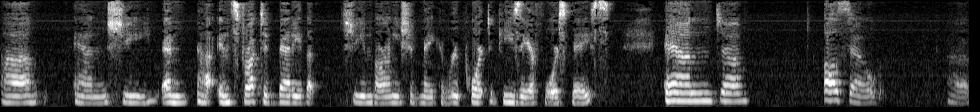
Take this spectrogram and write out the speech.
uh, and she and uh, instructed Betty that she and Barney should make a report to Pease Air Force Base, and uh, also uh,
